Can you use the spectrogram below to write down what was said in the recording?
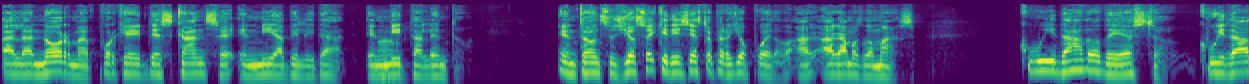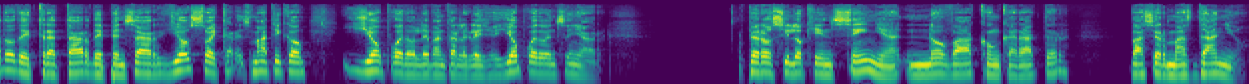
a la norma porque descansa en mi habilidad, en mi talento. Entonces, yo sé que dice esto, pero yo puedo, hagámoslo más. Cuidado de esto, cuidado de tratar de pensar, yo soy carismático, yo puedo levantar la iglesia, yo puedo enseñar. Pero si lo que enseña no va con carácter, va a ser más daño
